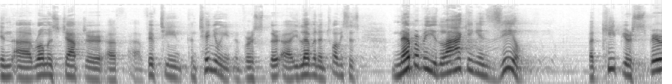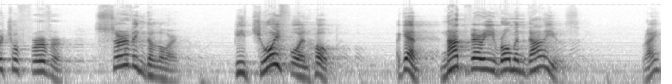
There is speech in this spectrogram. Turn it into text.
in uh, Romans chapter uh, uh, 15, continuing in verse uh, 11 and 12, he says, Never be lacking in zeal, but keep your spiritual fervor, serving the Lord. Be joyful in hope. Again, not very Roman values, right?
